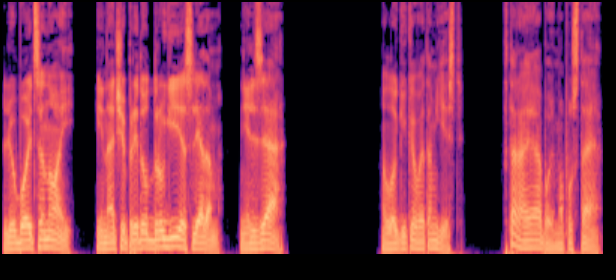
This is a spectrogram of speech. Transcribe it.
любой ценой, иначе придут другие следом. Нельзя!» Логика в этом есть. Вторая обойма пустая.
